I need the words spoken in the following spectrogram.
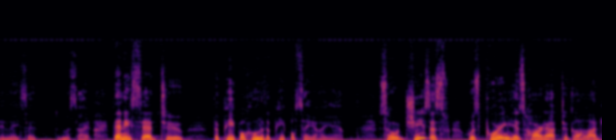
And they said, The Messiah. Then he said to the people, Who do the people say I am? So Jesus was pouring his heart out to God.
